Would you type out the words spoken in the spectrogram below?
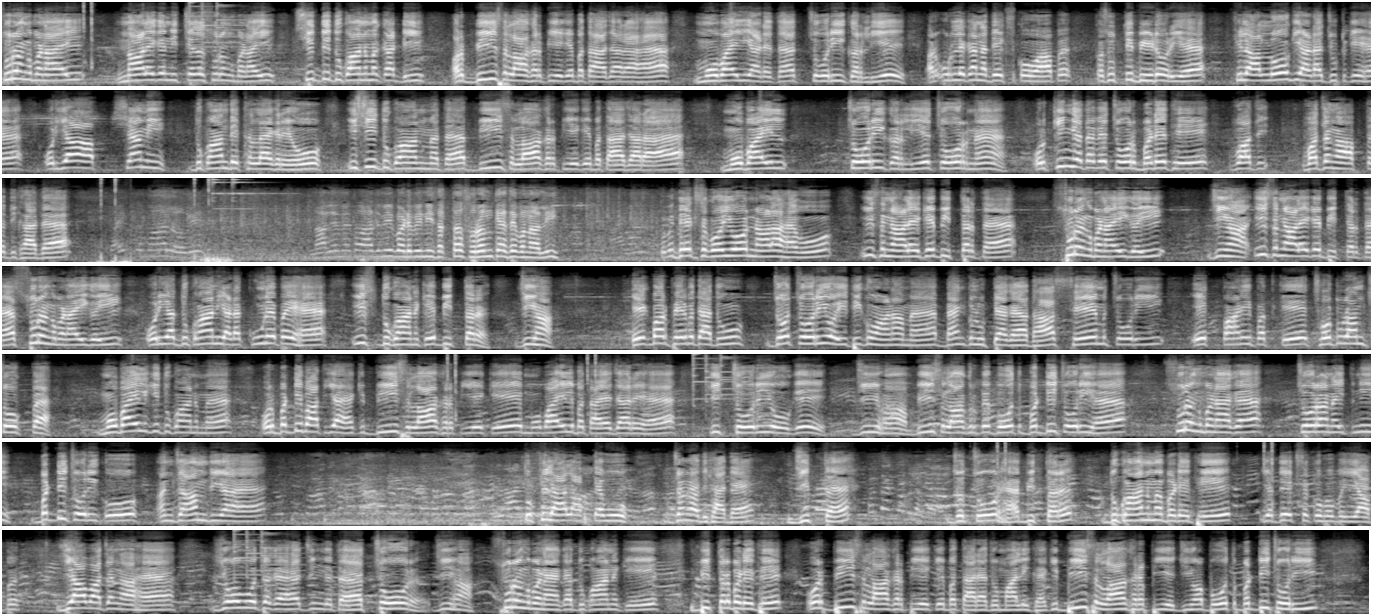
सुरंग बनाई, नाले के नीचे से सुरंग बनाई, सीधी दुकान में काटी और 20 लाख रुपए के बताया जा रहा है, मोबाइल याडे था चोरी कर लिए। और उर्ले का ना देख सको आप कसुत्ती भीड़ हो रही है। फ़िलहाल लोग आड़ा जुट गए हैं और या आप श्यामी दुकान देख लग रहे हो, इसी दुकान में था 20 लाख रुपए के बताया जा रहा है, मोबाइल चोरी कर लिए, चोर ने। और किंग है वे चोर बड़े थे वाज वाजंग आप तो दिखा दे। भाई कमाल हो गए। नाले में तो आदमी बढ़ भी नहीं सकता सुरंग कैसे बना ली? तो भी देख सको यो नाला है वो। इस नाले के भीतर तय सुरंग बनाई गई। जी हाँ इस नाले के भीतर तय सुरंग बनाई गई। और यह दुकान याडा कूड़े पे है इस दुकान के भीतर। जी हाँ एक बार फिर बता दूँ जो चोरी हुई थी गुआना में बैंक लूटा गया था सेम चोरी एक पानीपत के छोटू राम चौक पे, मोबाइल की दुकान में, और बड़ी बात यह है कि 20 लाख रुपए के मोबाइल बताए जा रहे हैं कि चोरी हो गए। जी हाँ 20 लाख रुपए बहुत बड़ी चोरी है। सुरंग बनाया गया चोरा ने इतनी बड़ी चोरी को अंजाम दिया है। तो फ़िलहाल आपका वो जगह दिखा दे। जीत जो चोर है, भीतर, दुकान में बड़े थे। ये देख सको हो भैया आप। या वा जगह है यो वो जगह है, जिंगत है, चोर। जी हाँ सुरंग बनाया गया दुकान के भीतर बड़े थे और 20 लाख रुपये के बता रहा जो मालिक है कि 20 लाख रुपये, जी हाँ बहुत बड़ी चोरी।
